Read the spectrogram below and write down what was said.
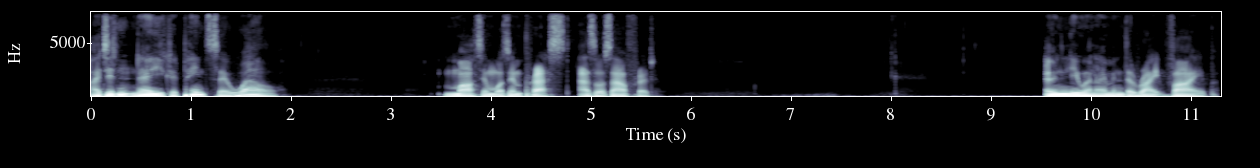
I didn't know you could paint so well. Martin was impressed, as was Alfred. Only when I'm in the right vibe,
